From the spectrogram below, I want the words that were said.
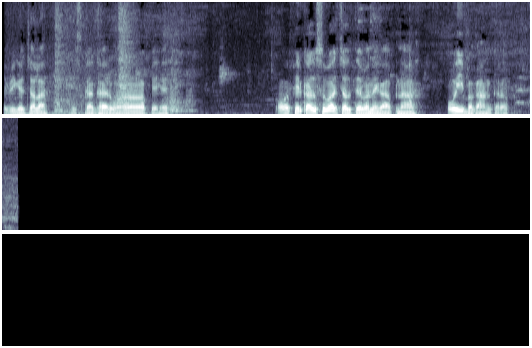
अभी के चला? इसका घर वहाँ पे है। और फिर कल सुबह चलते बनेगा अपना वही बगान तरफ़।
